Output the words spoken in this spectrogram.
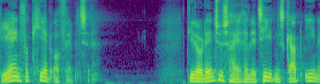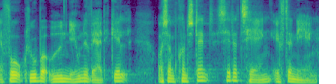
Det er en forkert opfattelse. De Laurentius har i realiteten skabt en af få klubber uden nævneværdig gæld, og som konstant sætter tæring efter næring.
